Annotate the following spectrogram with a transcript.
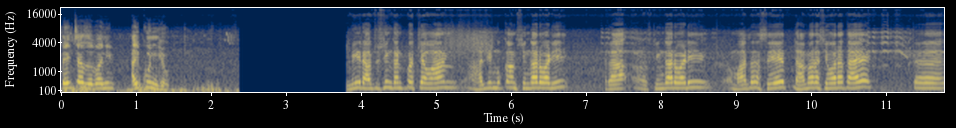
त्यांच्या जबानी ऐकून घेऊ. मी राजूसिंग गणपत चव्हाण हल्ली मुक्काम शिंगारवाडी. रा शिंगारवाडी माझं शेत धानोरा शिवारात आहे. तर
